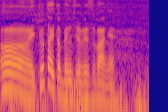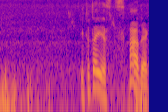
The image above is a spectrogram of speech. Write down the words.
Oj, tutaj to będzie wyzwanie. I tutaj jest spadek.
